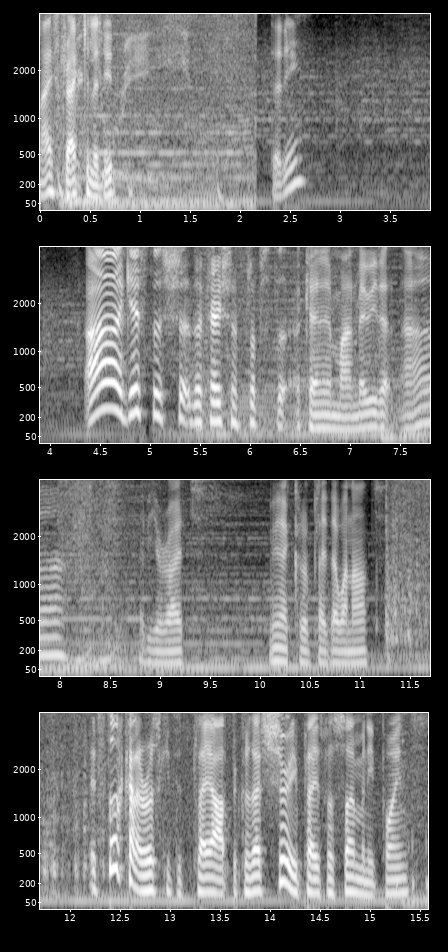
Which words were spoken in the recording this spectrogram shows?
Nice Dracula, dude. Did he? Ah, I guess the location flips the... Okay, never mind. Maybe that... Ah, maybe you're right. Maybe I could have played that one out. It's still kind of risky to play out because that sure he plays for so many points.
